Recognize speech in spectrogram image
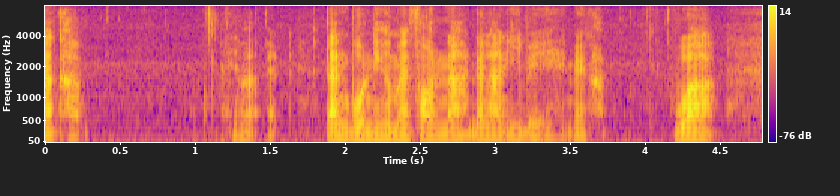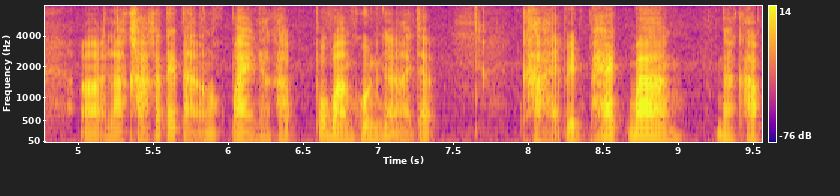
นะครับเห็นไหมด้านบนนี่คือ Amazon นะ ด้านล่าง eBay เห็นไหมครับ ว่าราคาก็แตกต่างออกไปนะครับ เพราะบางคนก็อาจจะขายเป็นแพ็คบ้างนะครับ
